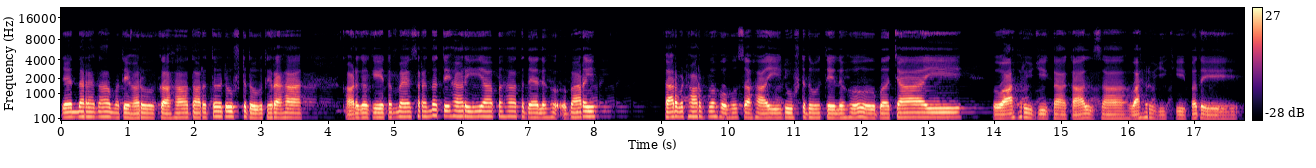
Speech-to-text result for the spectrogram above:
ਜੇ ਨਰ ਨਾਮ ਤੇ ਹਰੋ ਕਹਾ ਦਰਦ ਦੁਸ਼ਟ ਦੁਖ ਰਹਾ ਖੜਗ ਕੇਤ ਮੈਂ ਸਰਨ ਤਿਹਾਰੀ ਆਪ ਹੱਥ ਦੇ ਲਹੁ ਬਾਰੀ ਸਰਬ ਠਰਪ ਹੋ ਸਹਾਈ ਦੁਸ਼ਟ ਦੋ ਤਿਲ ਹੋ ਬਚਾਈ ਵਾਹਿਗੁਰੂ ਜੀ ਕਾ ਖਾਲਸਾ ਵਾਹਿਗੁਰੂ ਜੀ ਕੀ ਫਤਿਹ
